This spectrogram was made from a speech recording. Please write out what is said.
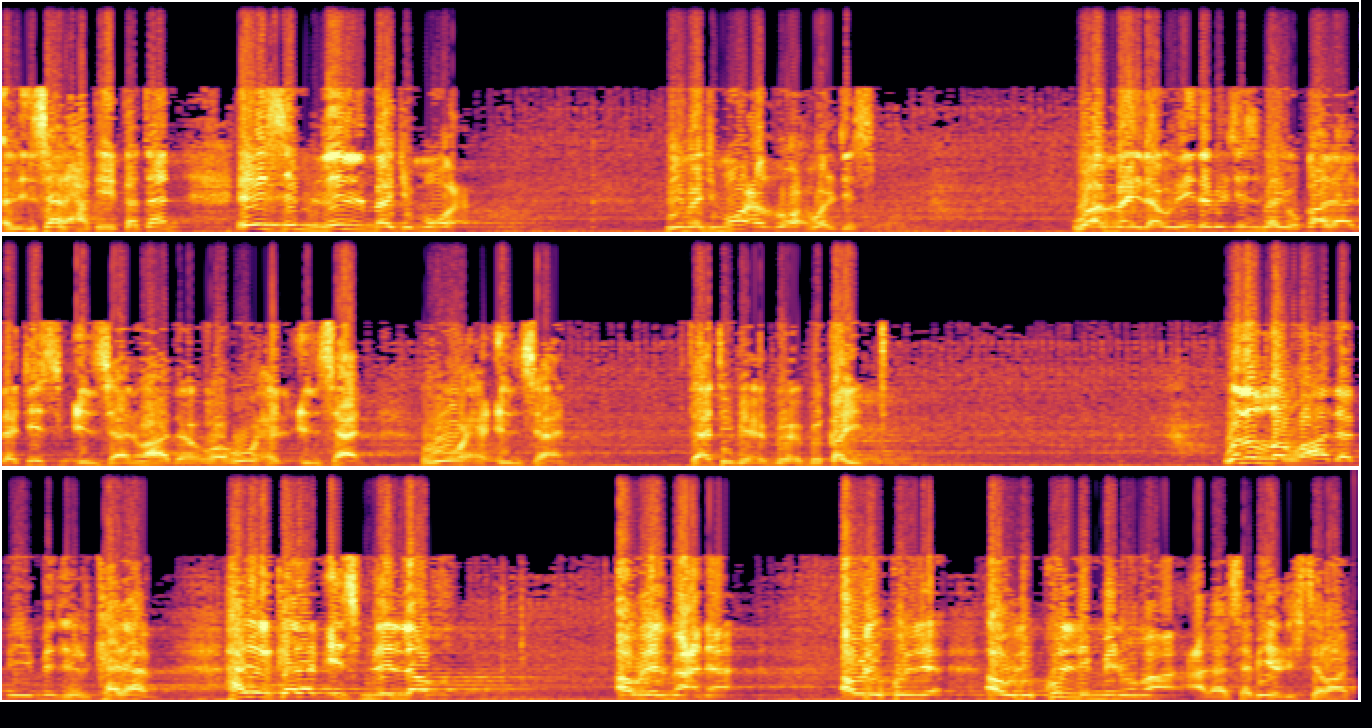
الإنسان حقيقة اسم للمجموع لمجموع الروح والجسم. وأما إذا أريد بالجسم فيقال هذا جسم إنسان وهذا وروح الإنسان روح إنسان. تأتي بقيد. ونظر هذا بمثل الكلام. هل الكلام اسم لللفظ أو للمعنى أو لكل أو لكل منهما على سبيل الاشتراك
